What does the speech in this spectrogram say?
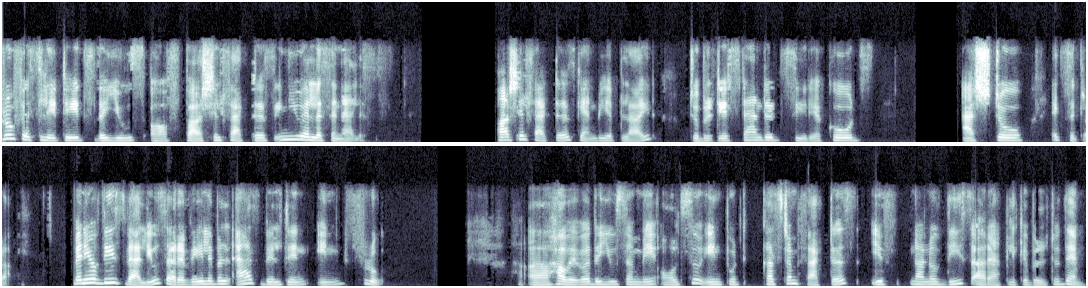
Frew facilitates the use of partial factors in ULS analysis. Partial factors can be applied to British standards, Eurocodes, AASHTO, etc. Many of these values are available as built-in in Frew. Uh, however, the user may also input custom factors if none of these are applicable to them.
